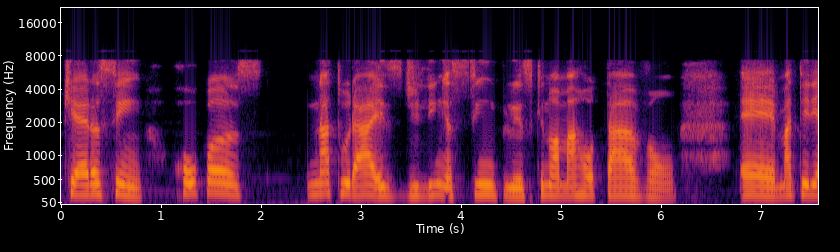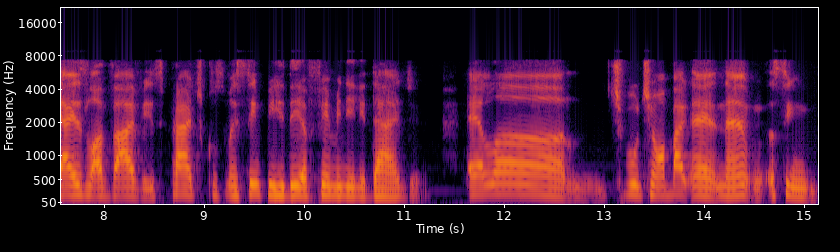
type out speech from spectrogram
que era assim, roupas naturais, de linhas simples, que não amarrotavam, é, materiais laváveis, práticos, mas sem perder a feminilidade. Ela, tipo, tinha uma, é, né, assim,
